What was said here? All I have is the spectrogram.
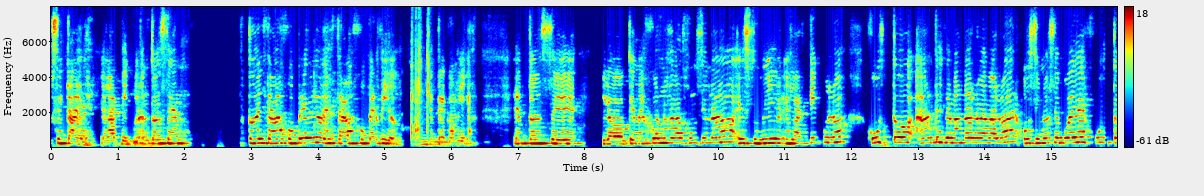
se cae el artículo. Entonces, todo el trabajo previo es trabajo perdido, entre comillas. Entonces, lo que mejor nos ha funcionado es subir el artículo justo antes de mandarlo a evaluar, o si no se puede, justo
